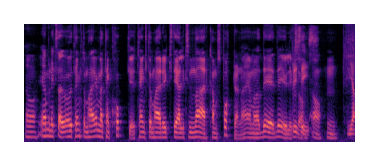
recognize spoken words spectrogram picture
Ja, ja men exakt. Och tänk de här, men tänk hockey. Tänk de här riktiga liksom, närkampsporterna. Jag menar, det, det är ju liksom... Precis. Ja, mm. ja.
